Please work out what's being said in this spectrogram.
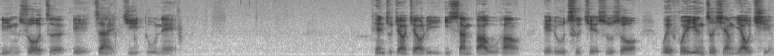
领受者也在基督内。天主教教理一三八五号也如此解释说：为回应这项邀请，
